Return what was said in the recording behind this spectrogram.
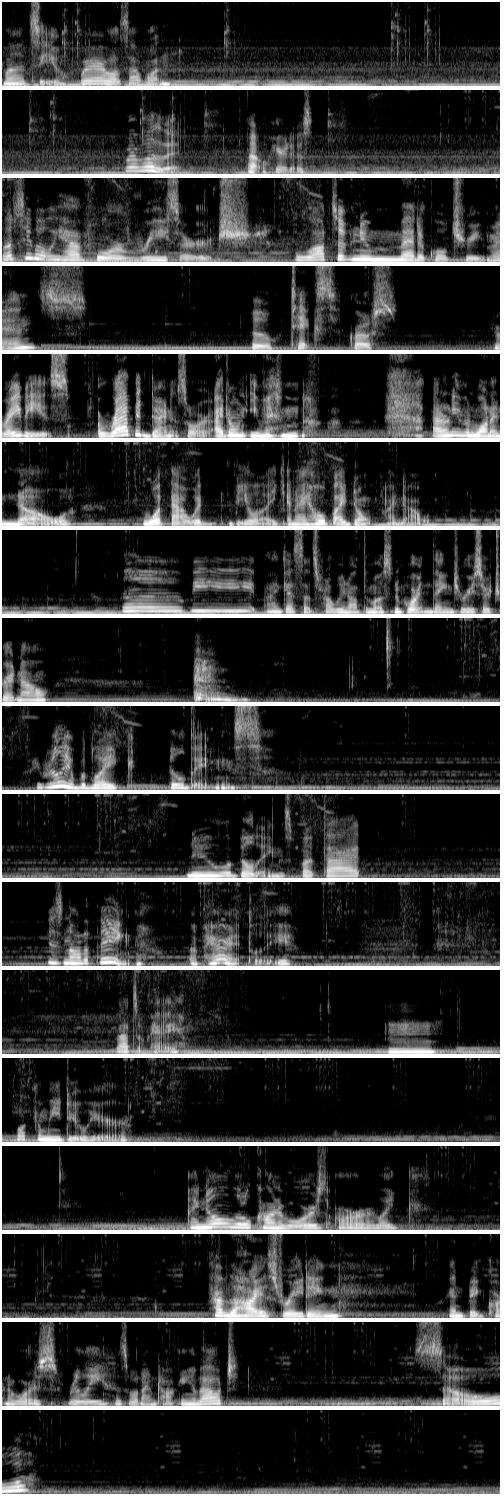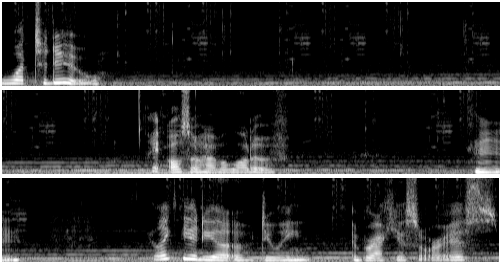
Let's see, where was that one? It? Oh, here it is. Let's see what we have for research. Lots of new medical treatments. Ooh, ticks. Gross. Rabies. A rabid dinosaur. I don't even... I don't even want to know what that would be like, and I hope I don't find out. Uh, we... I guess that's probably not the most important thing to research right now. I really would like buildings. New buildings, but that is not a thing, apparently. That's okay. Mm, what can we do here? I know little carnivores are like have the highest rating and big carnivores really is what I'm talking about. So what to do? I also have a lot of hmm I like the idea of doing a Brachiosaurus.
